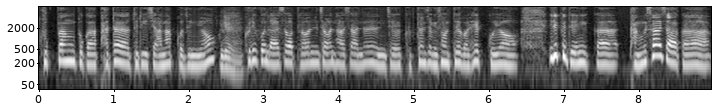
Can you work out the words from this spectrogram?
국방부가 받아들이지 않았거든요. 예. 그리고 나서 변 전 하사는 이제 극단적인 선택을 했고요. 이렇게 되니까 당사자가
